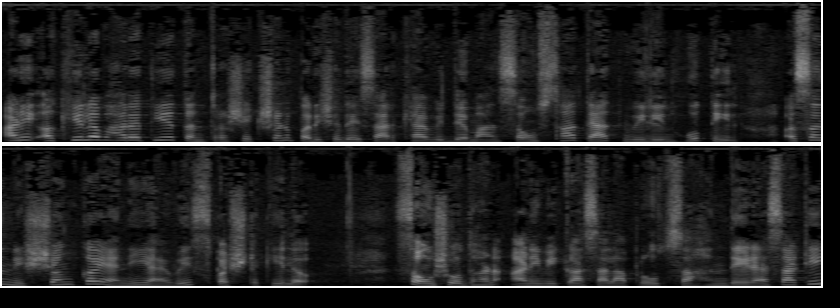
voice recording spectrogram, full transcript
आणि अखिल भारतीय तंत्रशिक्षण परिषदेसारख्या विद्यमान संस्था त्यात विलीन होतील असं निशंक यांनी यावेळी स्पष्ट केलं. संशोधन आणि विकासाला प्रोत्साहन देण्यासाठी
